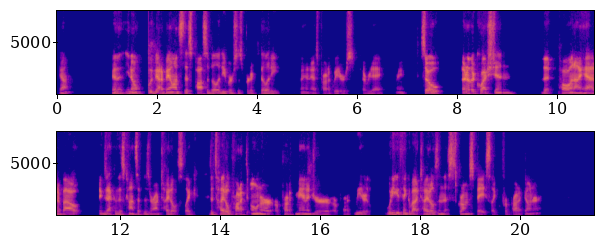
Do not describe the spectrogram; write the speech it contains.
Yeah. And, you know, we've got to balance this possibility versus predictability and as product leaders every day, right? So another question that Paul and I had about exactly this concept is around titles, like the title product owner or product manager or product leader. What do you think about titles in this Scrum space, like for product owner?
